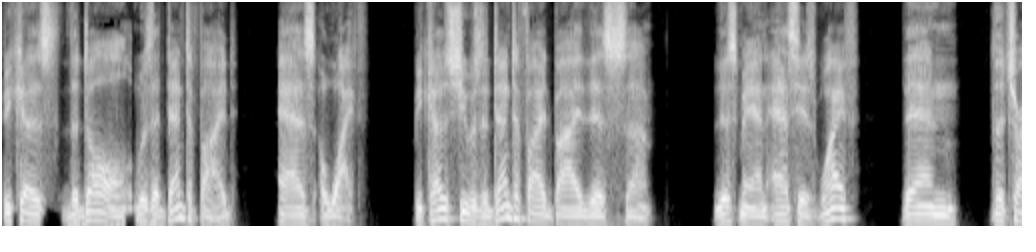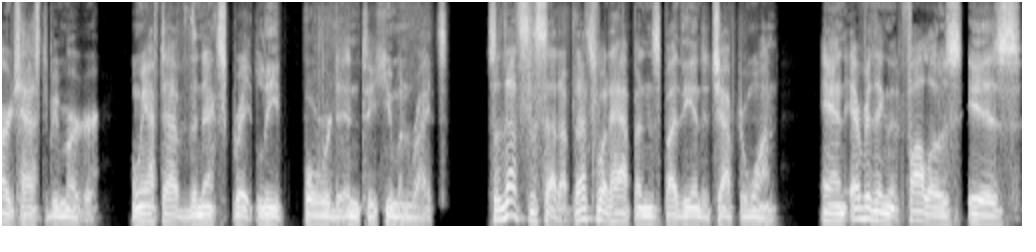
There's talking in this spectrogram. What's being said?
because the doll was identified as a wife. Because she was identified by this, uh, this man as his wife, then the charge has to be murder. And we have to have the next great leap forward into human rights. So that's the setup. That's what happens by the end of chapter one. And everything that follows is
